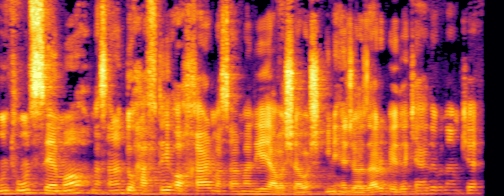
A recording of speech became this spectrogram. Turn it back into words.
اون تو اون سه ماه مثلا دو هفته آخر مثلا من دیگه یواش یواش این اجازه رو پیدا کرده بودم که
